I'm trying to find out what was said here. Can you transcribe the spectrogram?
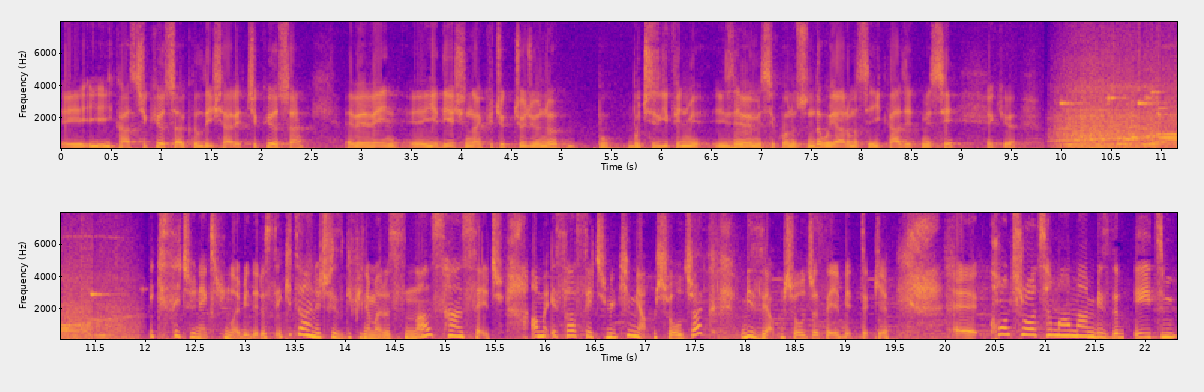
e, ikaz çıkıyorsa, akıllı işaret çıkıyorsa ebeveyn e, 7 yaşından küçük çocuğunu bu, bu çizgi filmi izlememesi konusunda uyarması, ikaz etmesi gerekiyor. İki seçenek sunabiliriz. İki tane çizgi film arasından sen seç. Ama esas seçimi kim yapmış olacak? Biz yapmış olacağız elbette ki. Ee, kontrol tamamen bizim. eğitim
